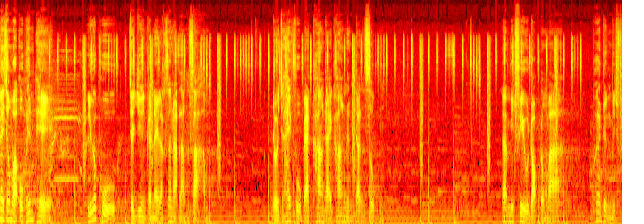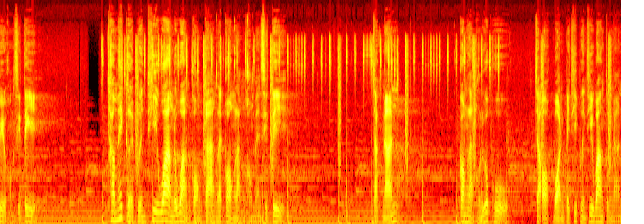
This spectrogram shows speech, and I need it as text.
ในจังหวะโอเพนเพย์ลิเวอร์พูลจะยืนกันในลักษณะหลัง 3 โดยจะให้ฟูลแบ็กข้างใดข้างหนึ่งดันสูง และมิดฟิลด์ดรอปลงมา เพื่อดึงมิดฟิลด์ของซิตี้ทำให้เกิดพื้นที่ว่างระหว่างกองกลางและกองหลังของแมนซิตี้ จากนั้น กองหลังของลิเวอร์พูลจะออกบอลไปที่พื้นที่ว่างตรงนั้น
